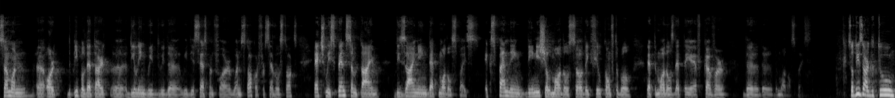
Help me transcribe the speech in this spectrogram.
someone uh, or the people that are uh, dealing with, with, the, with the assessment for one stock or for several stocks actually spend some time designing that model space, expanding the initial model so they feel comfortable that the models that they have cover the, the, the model space. So these are the two,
